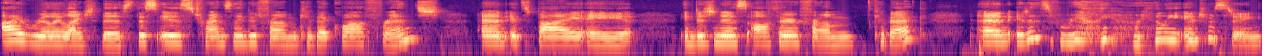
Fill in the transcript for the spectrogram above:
I really liked this. This is translated from Quebecois French, and it's by a indigenous author from Quebec and it is really, really interesting.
